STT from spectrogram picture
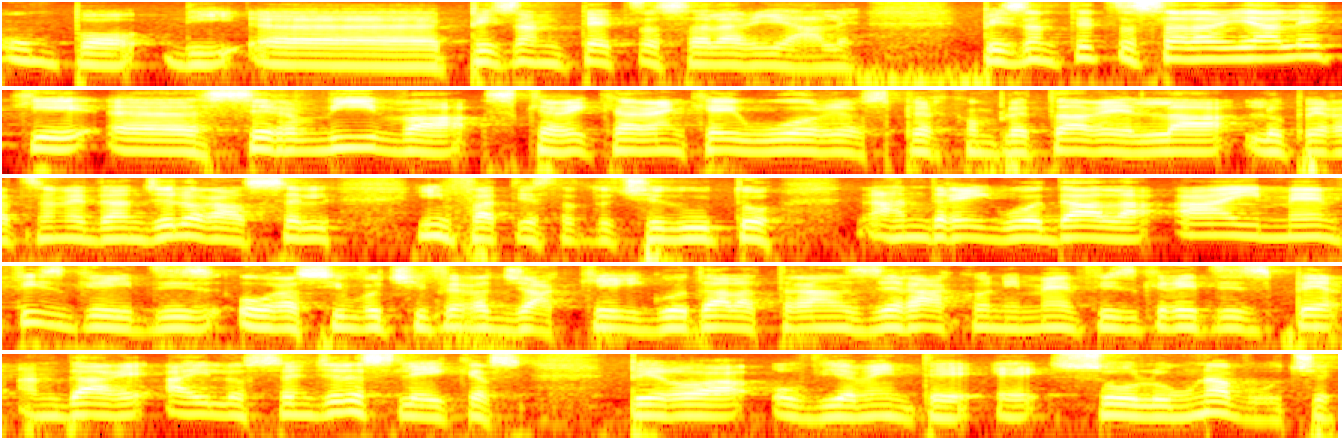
un po' di eh, pesantezza salariale. Pesantezza salariale che eh, serviva scaricare anche ai Warriors per completare la, l'operazione d'Angelo Russell. Infatti è stato ceduto Andrei Guadala ai Memphis Grizzlies. Ora si vocifera già che i Guadala transerà con i Memphis Grizzlies per andare ai Los Angeles Lakers, però ovviamente è solo una voce,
